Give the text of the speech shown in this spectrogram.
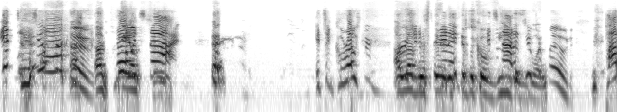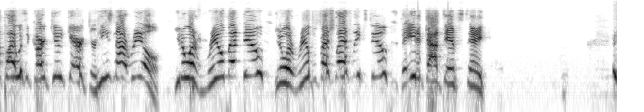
It's a superfood. no, it's not. It's a grosser. I love your stereotypical. It's not a superfood. Popeye was a cartoon character. He's not real. You know what real men do? You know what real professional athletes do? They eat a goddamn steak.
